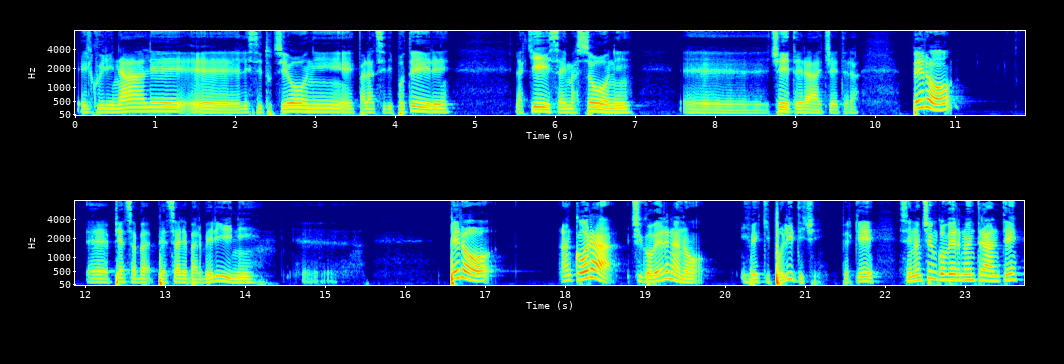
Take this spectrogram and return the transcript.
e il quirinale eh, le istituzioni i palazzi di potere la chiesa i massoni eh, eccetera eccetera. Però eh, piazza piazzale barberini eh, però ancora ci governano i vecchi politici perché se non c'è un governo entrante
